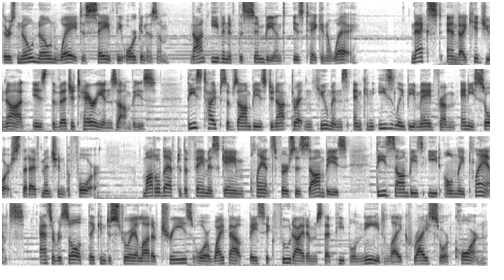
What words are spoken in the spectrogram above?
there's no known way to save the organism, not even if the symbiont is taken away. Next, and I kid you not, is the vegetarian zombies. These types of zombies do not threaten humans and can easily be made from any source that I've mentioned before. Modeled after the famous game Plants vs. Zombies, these zombies eat only plants. As a result, they can destroy a lot of trees or wipe out basic food items that people need, like rice or corn.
